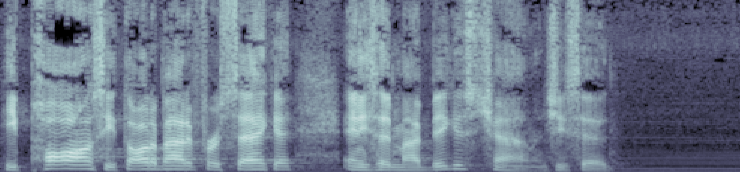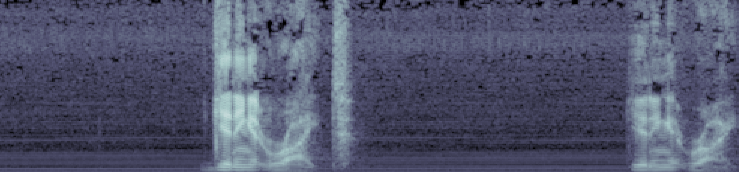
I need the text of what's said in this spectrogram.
he paused, he thought about it for a second, and he said, My biggest challenge, he said, getting it right. Getting it right.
